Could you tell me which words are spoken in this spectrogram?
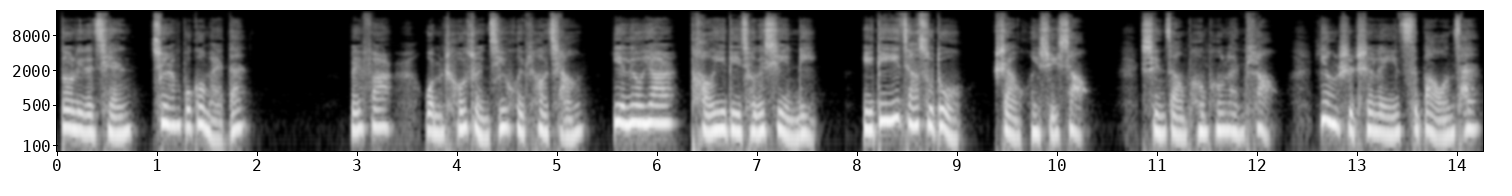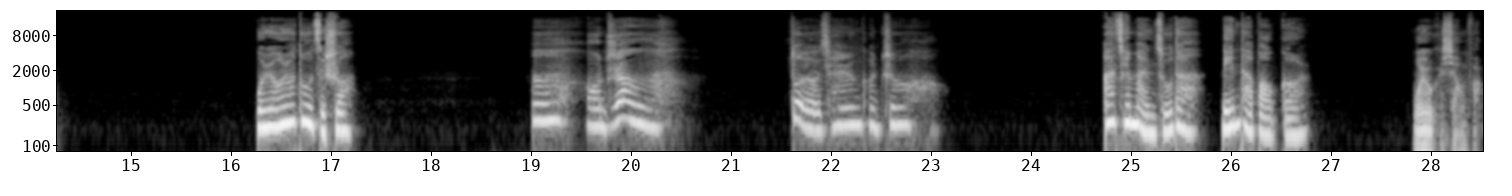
兜里的钱居然不够买单，没法我们瞅准机会跳墙。一溜烟儿逃逸地球的吸引力，以第一加速度闪回学校，心脏砰砰乱跳，硬是吃了一次霸王餐。我揉揉肚子说：“嗯，好胀啊，做有钱人可真好。”阿杰满足的连打饱嗝。我有个想法。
